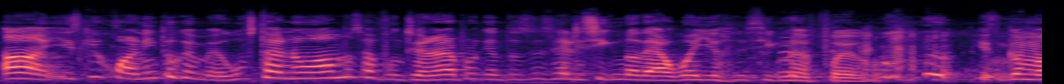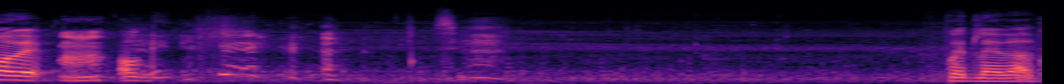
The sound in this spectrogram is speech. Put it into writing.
ay, es que Juanito que me gusta no vamos a funcionar porque entonces él es signo de agua y yo soy signo de fuego. y es como de, "Mm, ok. Sí. Pues la edad.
